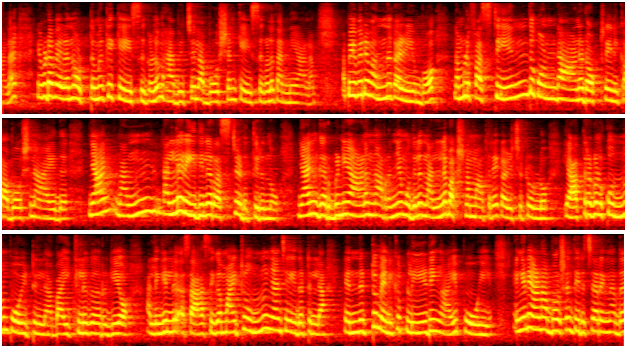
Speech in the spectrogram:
ആണ്. ഇവിടെ വരുന്ന ഒട്ടുമിക്ക കേസുകളും ഹാബിച്വൽ അബോർഷൻ കേസുകൾ തന്നെയാണ്. അപ്പോൾ ഇവർ വന്നു കഴിയുമ്പോൾ നമ്മൾ ഫസ്റ്റ് എന്തുകൊണ്ടാണ് ഡോക്ടർ എനിക്ക് അബോഷൻ ആയത്? ഞാൻ നല്ല രീതിയിൽ റെസ്റ്റ് എടുത്തിരുന്നു. ഞാൻ ഗർഭിണിയാണെന്ന് അറിഞ്ഞ മുതൽ നല്ല ഭക്ഷണം മാത്രമേ കഴിച്ചിട്ടുള്ളൂ. യാത്രകൾക്കൊന്നും പോയിട്ടില്ല. ബൈക്കിൽ കയറുകയോ അല്ലെങ്കിൽ സാഹസികമായിട്ട് ഒന്നും ഞാൻ ചെയ്തിട്ടില്ല. എന്നിട്ടും എനിക്ക് ബ്ലീഡിംഗ് ആയി പോയി. എങ്ങനെയാണ് അബോർഷൻ തിരിച്ചറിയുന്നത്?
